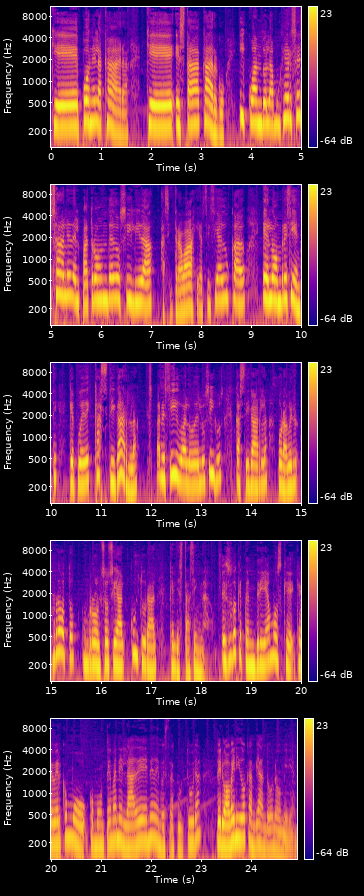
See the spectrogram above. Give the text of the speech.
que pone la cara, que está a cargo. Y cuando la mujer se sale del patrón de docilidad, así trabaje, así sea educado, el hombre siente que puede castigarla, es parecido a lo de los hijos, castigarla por haber roto un rol social, cultural que le está asignado. Eso es lo que tendríamos que, ver como, como un tema en el ADN de nuestra cultura pero ha venido cambiando, ¿o no, Miriam?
